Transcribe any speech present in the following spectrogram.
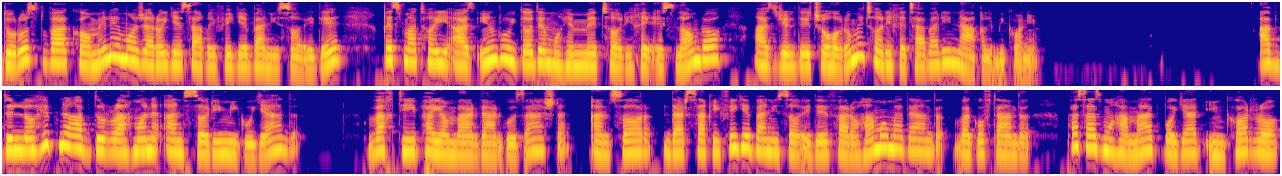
درست و کامل ماجرای سقیفه بنی ساعده، قسمتهایی از این رویداد مهم تاریخ اسلام را از جلد چهارم تاریخ تبری نقل می کنیم. عبدالله ابن عبدالرحمن انصاری می گوید وقتی پیامبر درگذشت انصار در سقیفه بنی ساعده فراهم آمدند و گفتند پس از محمد باید این کار را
